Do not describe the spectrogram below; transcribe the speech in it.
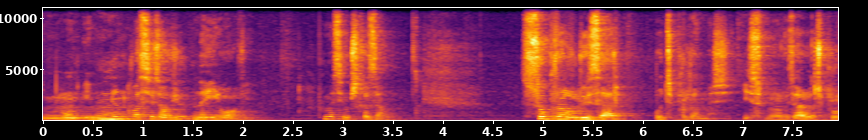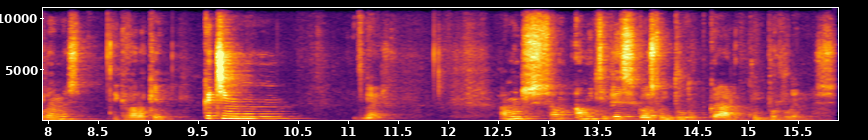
E nenhum, de vocês ouviu, nem eu ouvi. Por uma simples razão. Sobrevalorizar outros problemas. E sobrevalorizar outros problemas equivale ao quê? Cachim! Dinheiro. Há, muitos, há, há muitas empresas que gostam de lucrar com problemas.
